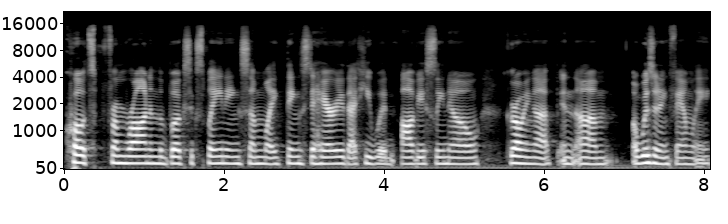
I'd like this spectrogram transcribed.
quotes from Ron in the books explaining some like things to Harry that he would obviously know growing up in um, a wizarding family.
